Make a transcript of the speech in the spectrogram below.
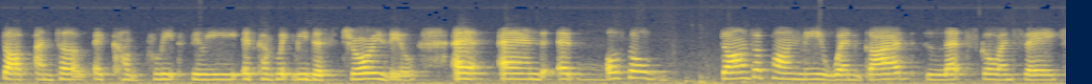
stop until it completely it completely destroys you, and, and it also dawns upon me when God lets go and say,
